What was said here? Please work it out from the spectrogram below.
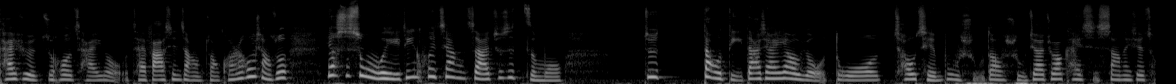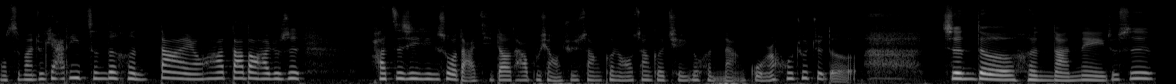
开学之后才有才发现这样的状况，然后我想说，要是是我一定会这样子啊，就是怎么，就到底大家要有多超前部署，到暑假就要开始上那些冲刺班，就压力真的很大。然后他大到他就是他自信心受打击到他不想去上课，然后上课前又很难过，然后就觉得 真的很难呢，就是。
